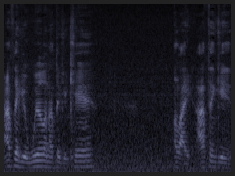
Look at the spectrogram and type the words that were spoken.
I think it will, and I think it can. Like, I think it.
